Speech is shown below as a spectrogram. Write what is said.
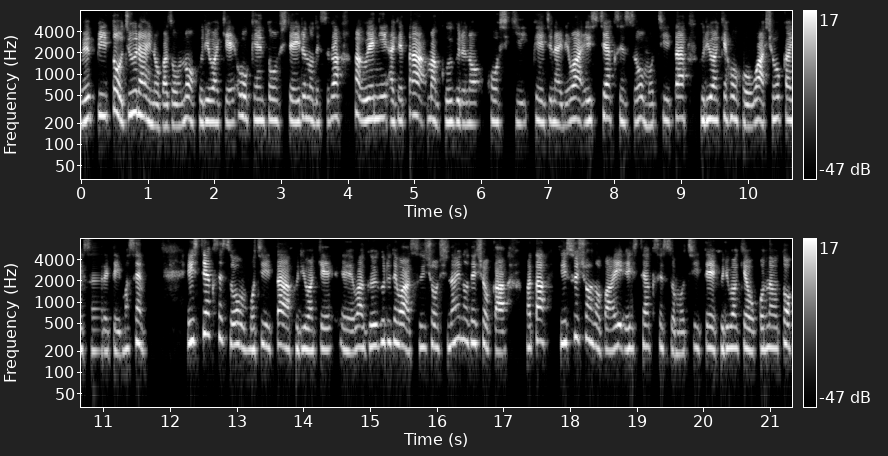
WebP と従来の画像の振り分けを検討しているのですが、まあ、上に挙げた、まあ、Google の公式ページ内では HT アクセスを用いた振り分け方法は紹介されていません。HT アクセスを用いた振り分けは Google では推奨しないのでしょうか？また、非推奨の場合、HT アクセスを用いて振り分けを行うと、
